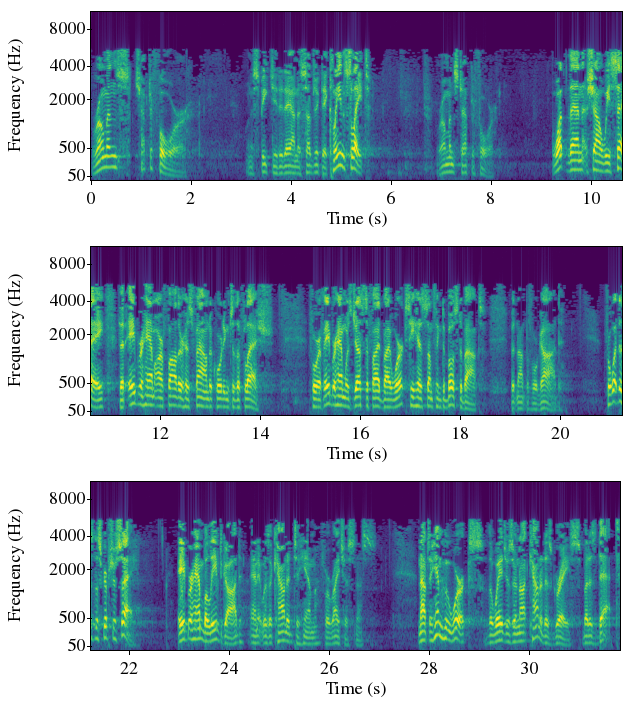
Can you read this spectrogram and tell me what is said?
Romans chapter 4. I want to speak to you today on the subject, a clean slate. Romans chapter 4. What then shall we say that Abraham our father has found according to the flesh? For if Abraham was justified by works, he has something to boast about, but not before God. For what does the scripture say? Abraham believed God, and it was accounted to him for righteousness. Now to him who works, the wages are not counted as grace, but as debt.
